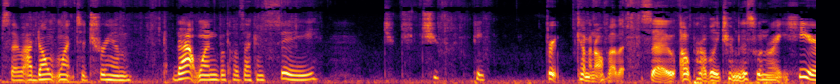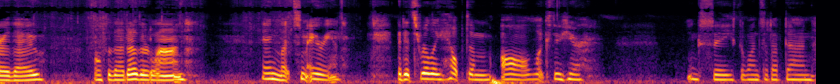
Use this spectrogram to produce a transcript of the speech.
So I don't want to trim that one because I can see fruit coming off of it. So I'll probably trim this one right here though, off of that other line and let some air in. But it's really helped them all. Look through here. You can see the ones that I've done.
